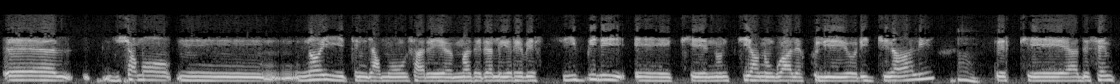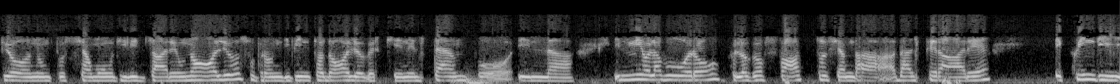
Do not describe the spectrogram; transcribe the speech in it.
eh, diciamo mm, noi tendiamo a usare materiali reversibili e che non siano uguali a quelli originali Mm. perché ad esempio non possiamo utilizzare un olio sopra un dipinto ad olio perché nel tempo il, il mio lavoro, quello che ho fatto, si andrà ad alterare e quindi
